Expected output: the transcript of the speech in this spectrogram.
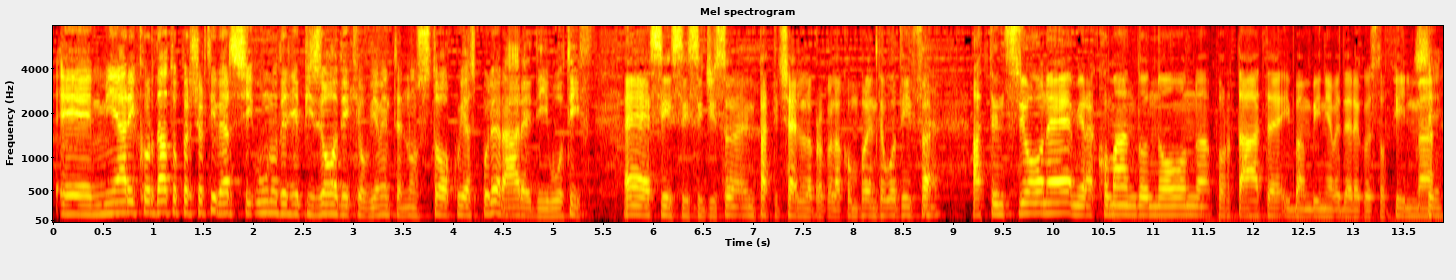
E mi ha ricordato per certi versi uno degli episodi che ovviamente non sto qui a spoilerare di What If. Eh sì, sì, sì, ci sono, infatti c'è la- proprio la componente what if. Eh. Attenzione, mi raccomando, non portate i bambini a vedere questo film. Sì.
